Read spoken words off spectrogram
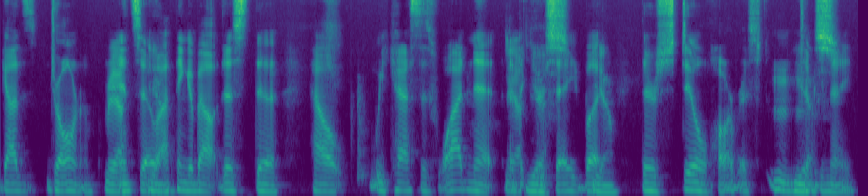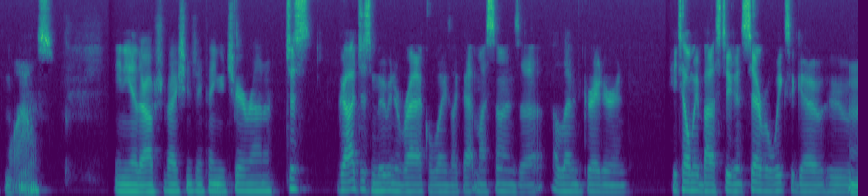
God's drawing them. Yeah. And so Yeah. I think about just the, how we cast this wide net Yeah. at the Yes. crusade, but yeah. there's still harvest Mhm. Yes. to be made. Wow. Yes. Any other observations? Anything you'd share, Ryan? just God just moving in radical ways like that. My son's a 11th grader, and he told me about a student several weeks ago who Hmm.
